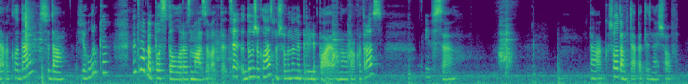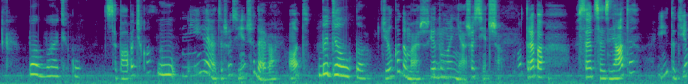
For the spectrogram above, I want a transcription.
Все, викладай сюди фігурки. Не треба по столу розмазувати. Це дуже класно, що воно не приліпає. Воно отак от раз і все. Так, що там в тебе ти знайшов? Бабачку. Це бабочка? Ні, це щось інше Дева. От. Бджолка. Бджілка думаєш? Я думаю, ні, щось інше. Ну, треба все це зняти і тоді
